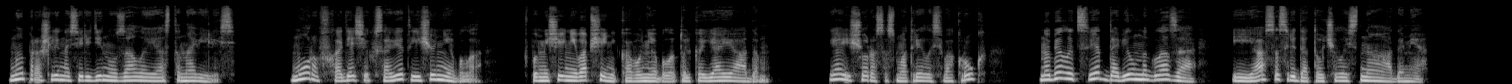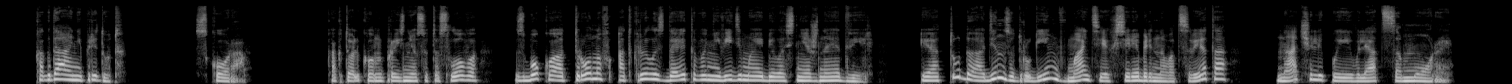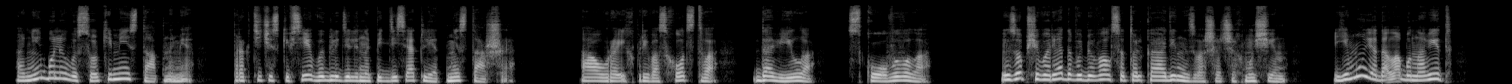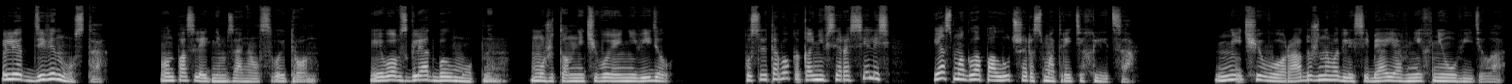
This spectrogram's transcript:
Мы прошли на середину зала и остановились. Моров, входящих в совет, еще не было. В помещении вообще никого не было, только я и Адам. Я еще раз осмотрелась вокруг, но белый цвет давил на глаза, и я сосредоточилась на Адаме. «Когда они придут?» «Скоро». Как только он произнес это слово, сбоку от тронов открылась до этого невидимая белоснежная дверь, и оттуда один за другим в мантиях серебряного цвета начали появляться моры. Они были высокими и статными, практически все выглядели на 50 лет, не старше. Аура их превосходства давила, сковывала. Из общего ряда выбивался только один из вошедших мужчин. Ему я дала бы на вид лет 90. Он последним занял свой трон. Его взгляд был мутным. Может, он ничего и не видел. После того, как они все расселись, я смогла получше рассмотреть их лица. Ничего радужного для себя я в них не увидела.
